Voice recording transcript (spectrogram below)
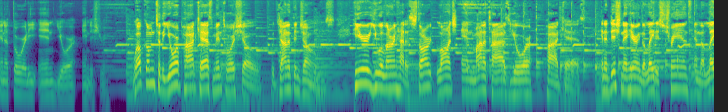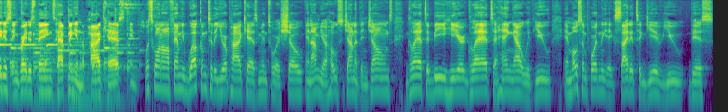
an authority in your industry. Welcome to the Your Podcast Mentor Show with Jonathan Jones. Here you will learn how to start, launch, and monetize your podcast. In addition to hearing the latest trends and the latest and greatest things happening in the podcast industry. What's going on, family? Welcome to the Your Podcast Mentor Show, and I'm your host, Jonathan Jones. Glad to be here, glad to hang out with you, and most importantly, excited to give you this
